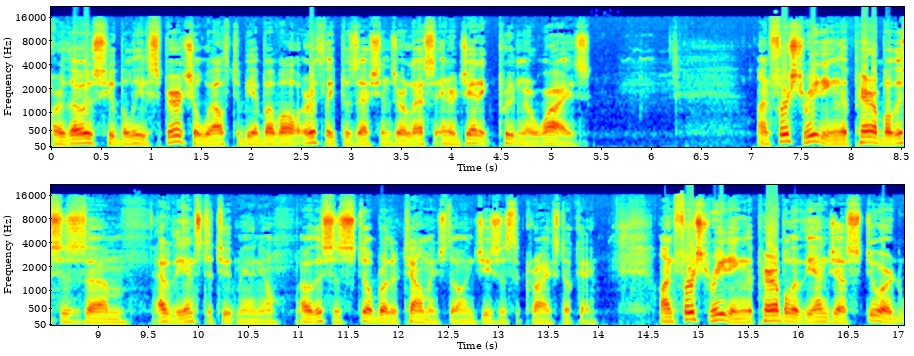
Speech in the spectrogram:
or those who believe spiritual wealth to be above all earthly possessions are less energetic, prudent, or wise. On first reading the parable, this is um, out of the Institute manual. Oh, this is still Brother Talmage, though, in Jesus the Christ. Okay. On first reading, the parable of the unjust steward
